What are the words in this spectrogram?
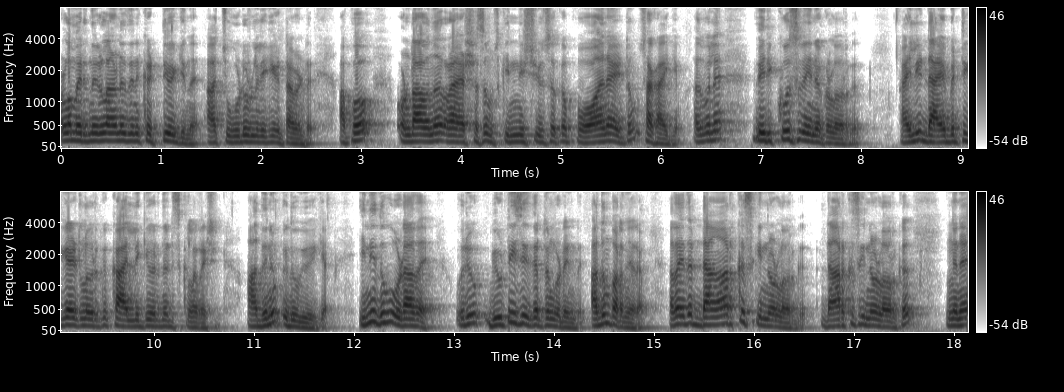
ഉള്ള മരുന്നുകളാണ് ഇതിന് കെട്ടിവെക്കുന്നത് ആ ചൂടുള്ളിലേക്ക് കിട്ടാൻ വേണ്ടി. അപ്പോൾ ഉണ്ടാകുന്ന റാഷസും സ്കിൻ ഇഷ്യൂസൊക്കെ പോകാനായിട്ടും സഹായിക്കും. അതുപോലെ വെരിക്കോസ് വെയിനൊക്കെ ഉള്ളവർക്ക്. ഹൈലി ഡയബറ്റിക് ആയിട്ടുള്ളവർക്ക് കാലിലേക്ക് വരുന്ന ഡിസ്കളറേഷൻ അതിനും ഇത് ഉപയോഗിക്കാം. ഇനി ഇത് കൂടാതെ ഒരു ബ്യൂട്ടി സീക്രട്ടും കൂടെ ഉണ്ട്. അതും പറഞ്ഞുതരാം. അതായത് ഡാർക്ക് സ്കിന്നുള്ളവർക്ക് ഡാർക്ക് സ്കിന്നുള്ളവർക്ക് ഇങ്ങനെ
